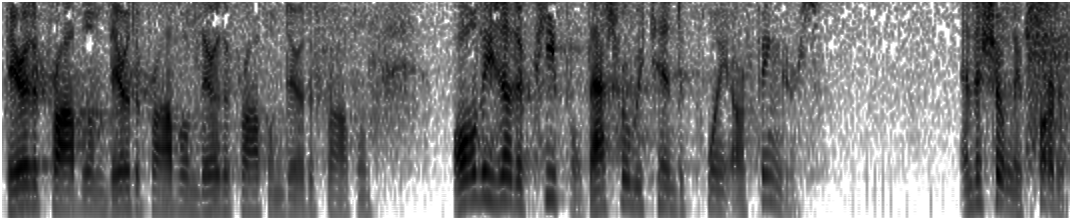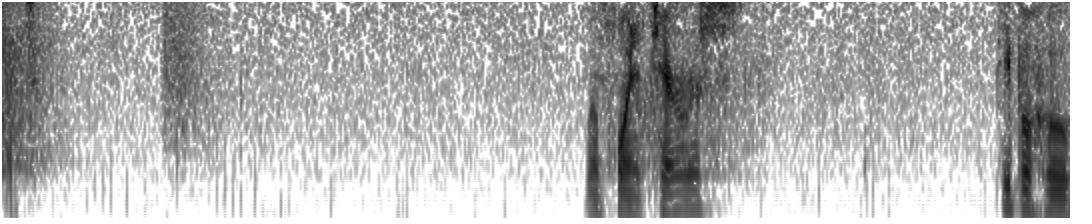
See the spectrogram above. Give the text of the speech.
They're the problem, they're the problem, they're the problem, they're the problem. All these other people, that's where we tend to point our fingers. And they're certainly a part of it. To point at terrorists, people who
